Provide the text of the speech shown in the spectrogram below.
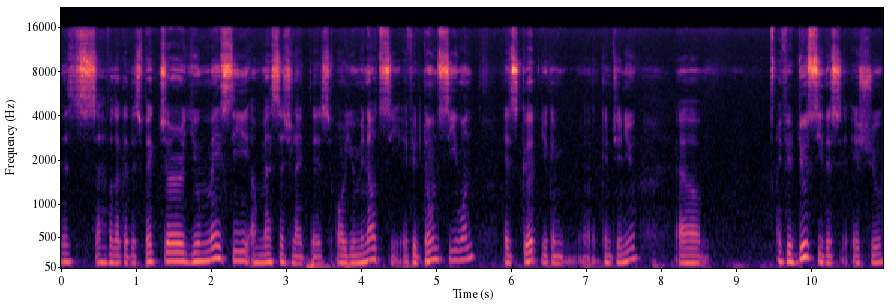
let's have a look at this picture. You may see a message like this or you may not see. If you don't see one it's good. You can uh, continue. Uh, if you do see this issue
